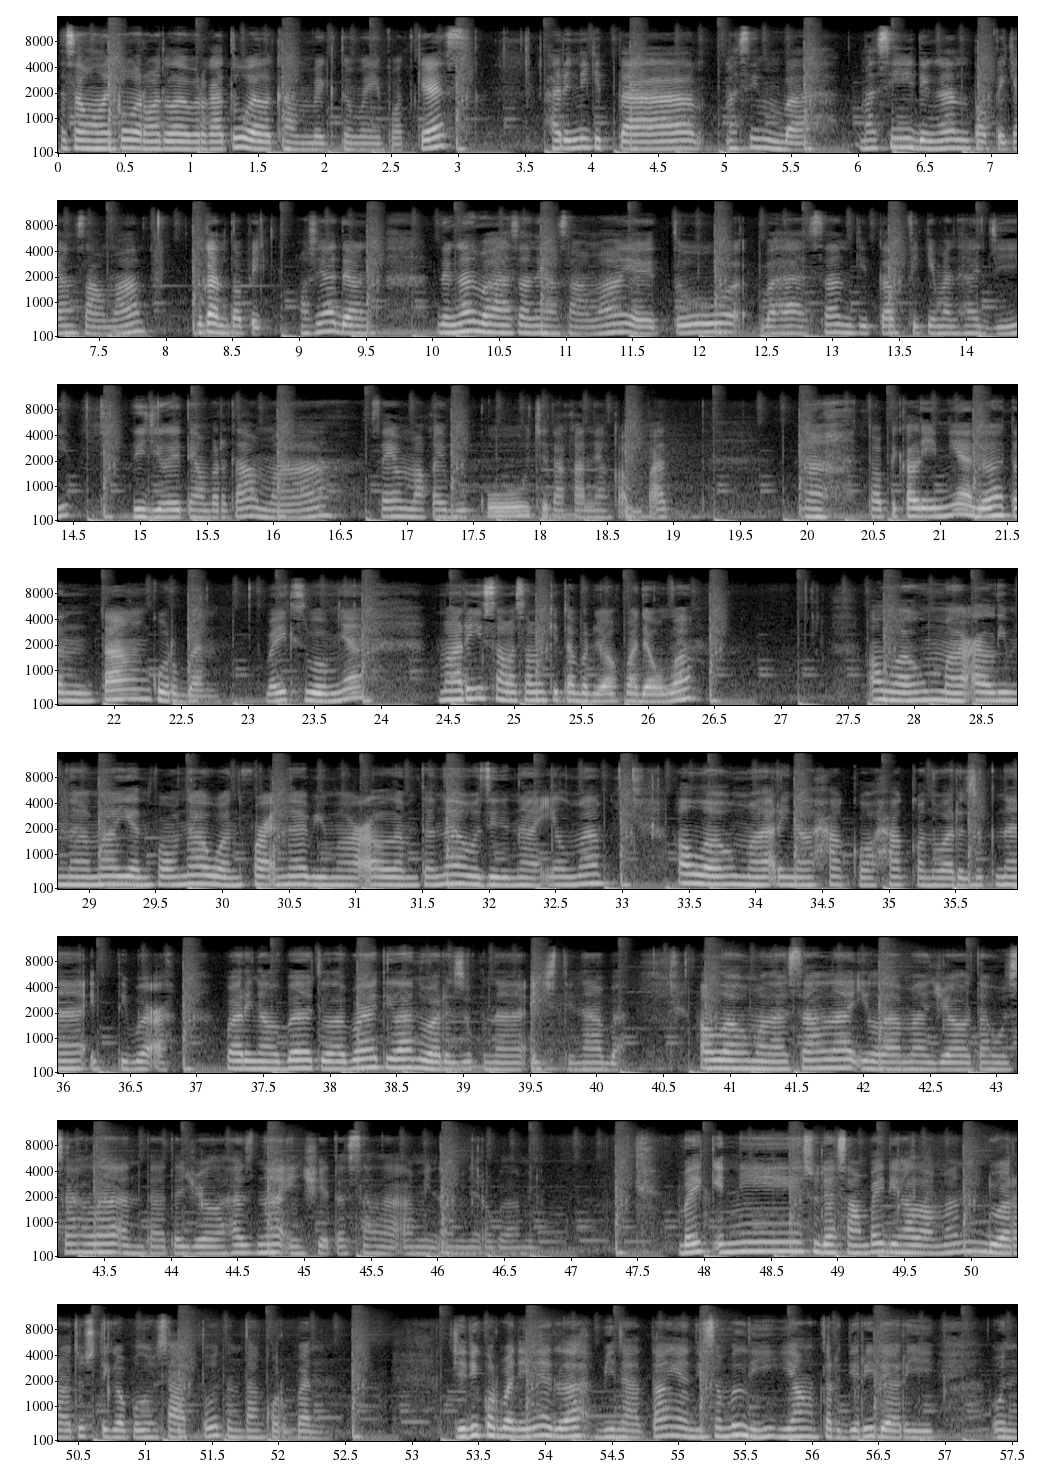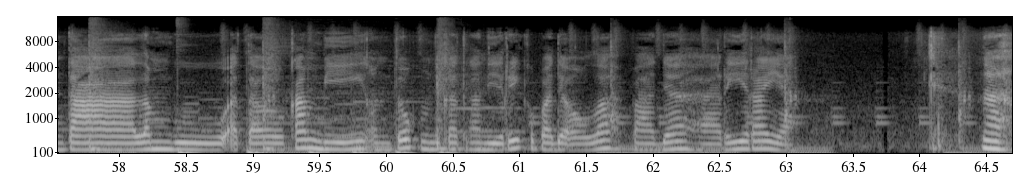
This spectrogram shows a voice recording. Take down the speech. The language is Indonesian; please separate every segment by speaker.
Speaker 1: Assalamualaikum warahmatullahi wabarakatuh. Welcome back to my podcast. Hari ini kita masih membahas masih dengan topik yang sama, bukan topik. Maksudnya dengan dengan bahasan yang sama yaitu bahasan kitab Fikiman Haji di jilid yang pertama. Saya memakai buku cetakan yang keempat. Nah, topik kali ini adalah tentang kurban. Baik, sebelumnya mari sama-sama kita berdoa kepada Allah Allahumma alimna ma yanfa'una wanfa'na bima 'allamtana wa zidna ilma. Allahumma arinal haqqo haqqan warzuqna ittiba'ah wa arinal batila batilan warzuqna ijtinabah. Allahumma la sahla illa ma ja'altahu sahla anta taj'al hazna in syi'ta sahla amin amin ya rabbal alamin. Baik, ini sudah sampai di halaman 231 tentang kurban. Jadi kurban ini adalah binatang yang disembeli yang terdiri dari unta, lembu, atau kambing untuk mendekatkan diri kepada Allah pada hari raya. Nah,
